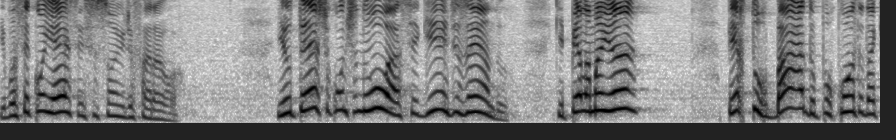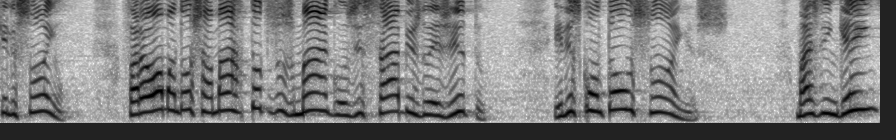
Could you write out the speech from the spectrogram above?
e você conhece esse sonho de Faraó. E o texto continua a seguir dizendo que pela manhã, perturbado por conta daquele sonho, Faraó mandou chamar todos os magos e sábios do Egito e lhes contou os sonhos, mas ninguém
